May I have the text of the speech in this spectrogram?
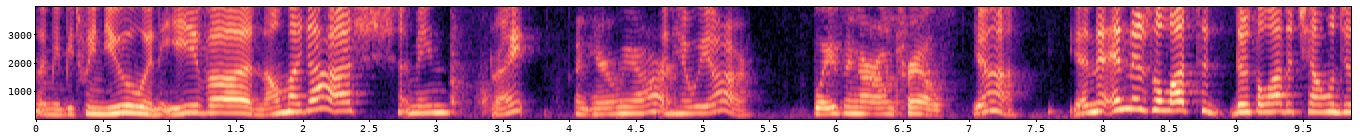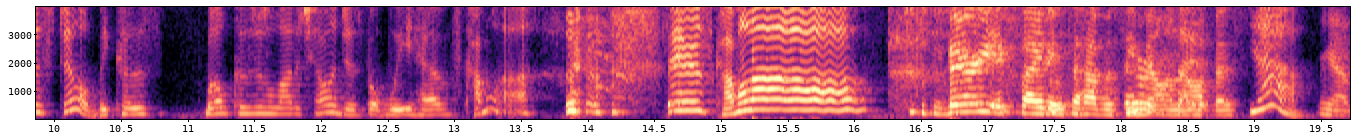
I mean, between you and Eva, and oh my gosh, I mean, right? And here we are, And here we are. blazing our own trails. Yeah, and and there's a lot to there's a lot of challenges still because well because there's a lot of challenges, but we have Kamala. there's Kamala. Very exciting to have a female in the office. Yeah, Yeah.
